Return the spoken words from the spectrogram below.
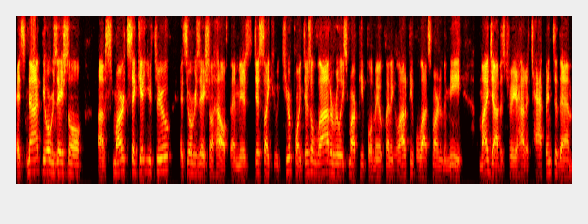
it's not the organizational uh, smarts that get you through. It's the organizational health. And there's just like to your point, there's a lot of really smart people at Mayo Clinic. A lot of people a lot smarter than me my job is to figure out how to tap into them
